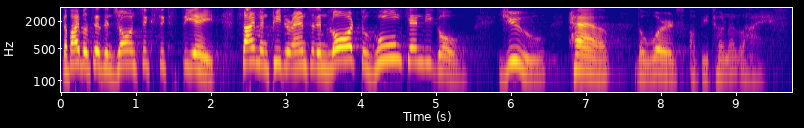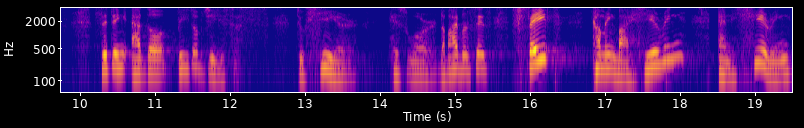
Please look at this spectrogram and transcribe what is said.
The Bible says in John 6 68, Simon Peter answered him, Lord, to whom can we go? You have the words of eternal life sitting at the feet of Jesus to hear his word. The Bible says, faith coming by hearing, and hearing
